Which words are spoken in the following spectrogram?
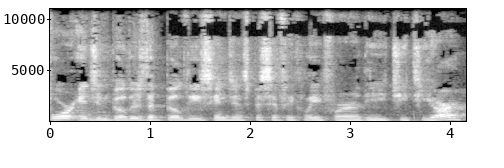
four engine builders that build these engines specifically for the GTR.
